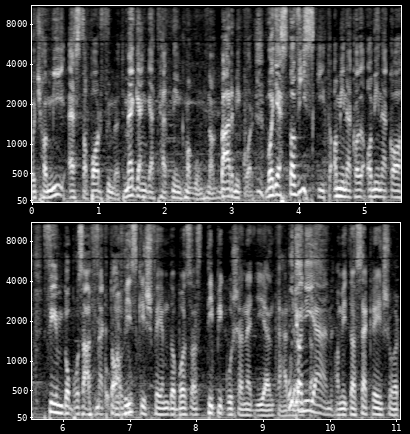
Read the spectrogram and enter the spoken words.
hogy ha mi ezt a parfümöt megengedhetnénk magunknak bármikor, vagy ezt a viszkit, aminek a, aminek a fémdobozát A megtartjuk, viszkis fémdoboz az tipikusan egy ilyen tárgy. Ugyanilyen. Amit a, a szekrénysor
